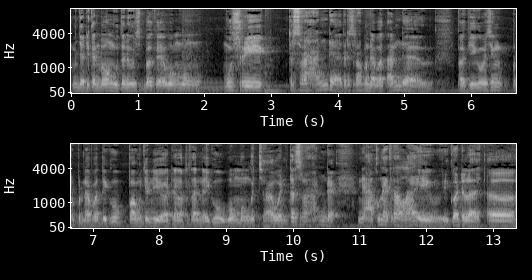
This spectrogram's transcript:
menjadikan bawang hutan itu sebagai wong wong musrik terserah anda terserah pendapat anda. Bagi gue masing berpendapat itu panggilan ya adalah pertanda itu wong wong kejawen terserah anda. Nih aku netral lain itu adalah uh,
